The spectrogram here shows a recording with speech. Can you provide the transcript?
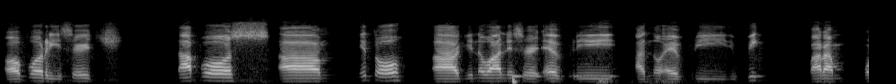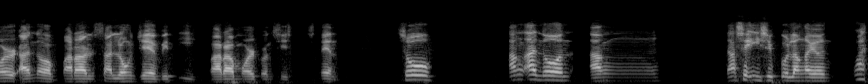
Opo, research. Tapos, um, ito, ah ginawa ni Sir every, ano, every week para more, ano, para sa longevity, para more consistent. So, ang ano, ang nasa isip ko lang ngayon, what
